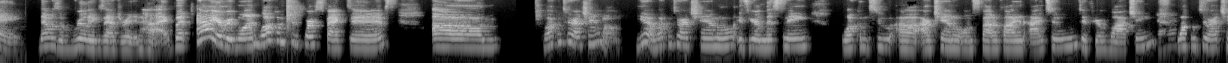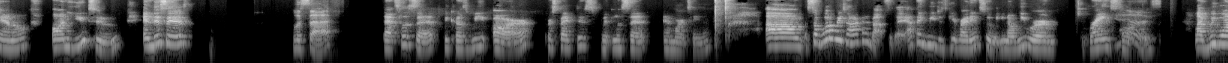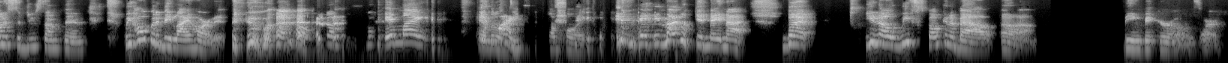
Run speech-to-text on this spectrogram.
Hi. That was a really exaggerated hi. But hi everyone. Welcome to Perspectives. Um, welcome to our channel. Yeah, welcome to our channel. If you're listening, welcome to uh, our channel on Spotify and iTunes. If you're watching, welcome to our channel on YouTube. And this is Lisette. That's Lisette because we are Perspectives with Lisette and Martina. Um, so what are we talking about today? I think we just get right into it. You know, we were brainstorming. Yes. Like we want us to do something. We hope it'd be lighthearted. but it might get a little might. deep at some point. It may, it might look, it may not. But you know, we've spoken about um, being big girls or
